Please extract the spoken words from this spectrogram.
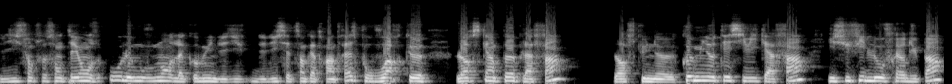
de 1871 ou le mouvement de la commune de 1793 pour voir que lorsqu'un peuple a faim, lorsqu'une communauté civique a faim, il suffit de lui offrir du pain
